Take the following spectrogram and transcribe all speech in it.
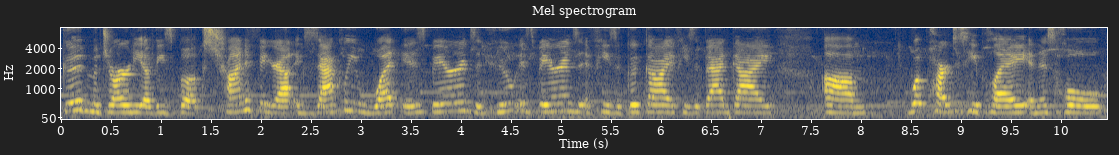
good majority of these books trying to figure out exactly what is Barrons and who is Barrons, if he's a good guy, if he's a bad guy, um, what part does he play in this whole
